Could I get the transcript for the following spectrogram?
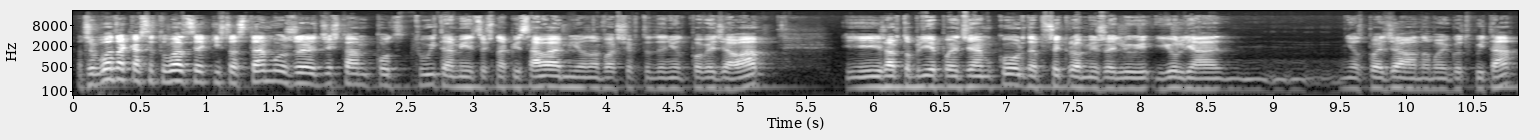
Znaczy była taka sytuacja jakiś czas temu, że gdzieś tam pod tweetem jej coś napisałem i ona właśnie wtedy nie odpowiedziała. I żartobliwie powiedziałem, kurde, przykro mi, że Julia nie odpowiedziała na mojego tweeta.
